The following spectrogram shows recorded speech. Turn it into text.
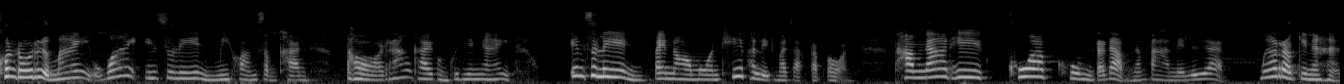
คุณรู้หรือไม่ว่าอินซูลินมีความสำคัญต่อร่างกายของคุณยังไง อินซูลินเป็นฮอร์โมนที่ผลิตมาจากตับอ่อนทำหน้าที่ควบคุมระดับน้ำตาลในเลือด เมื่อเรากินอาหาร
